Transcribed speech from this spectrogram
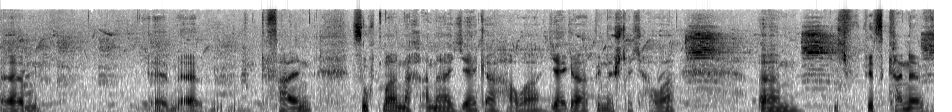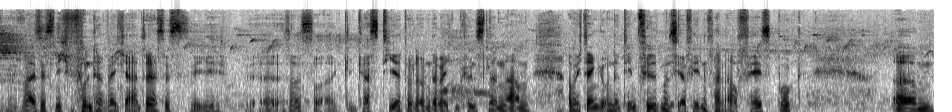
ähm, ähm, äh, gefallen, sucht mal nach Anna Jäger-Hauer, Jäger-Hauer. Ähm, ich jetzt keine, weiß jetzt nicht unter welcher Adresse sie äh, sonst so gastiert oder unter welchem Künstlernamen, aber ich denke, unter dem findet man sie auf jeden Fall auf Facebook. Ähm,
